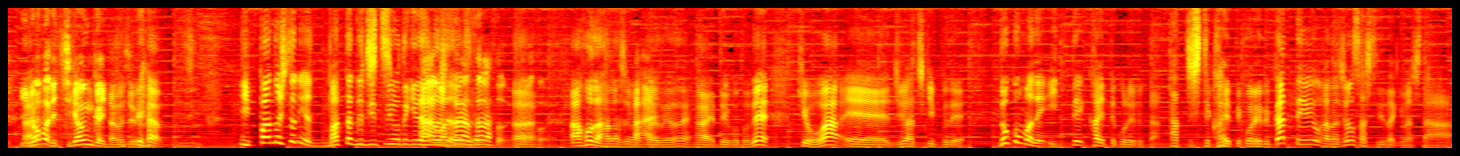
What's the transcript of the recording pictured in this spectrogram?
今まで違うんかいって話ですいやじ一般の人には全く実用的な話なんですよ。はそれはそそアホな話ばっかりですけどね、はい。ということで今日は、えー18切符でどこまで行って帰ってこれるかタッチして帰ってこれるかっていうお話をさせていただきました。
